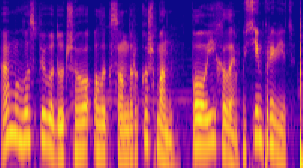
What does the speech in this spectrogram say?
а мого співведучого Олександр Кошман. Поїхали! Усім привіт!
